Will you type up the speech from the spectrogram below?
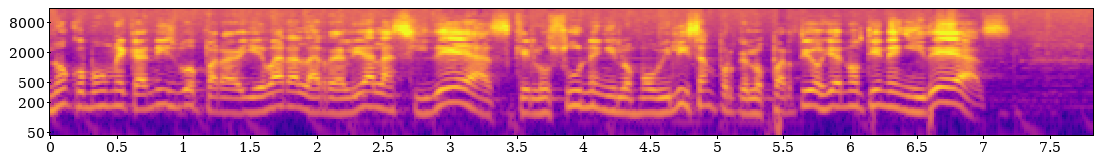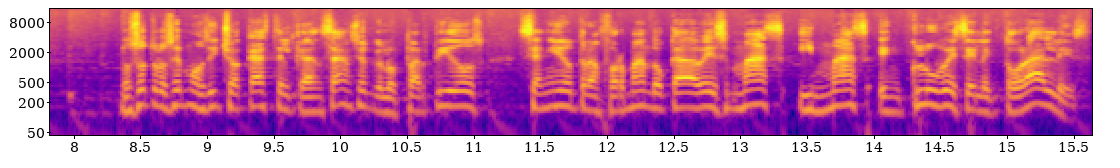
no como un mecanismo para llevar a la realidad las ideas que los unen y los movilizan, porque los partidos ya no tienen ideas. Nosotros hemos dicho acá hasta el cansancio que los partidos se han ido transformando cada vez más y más en clubes electorales,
